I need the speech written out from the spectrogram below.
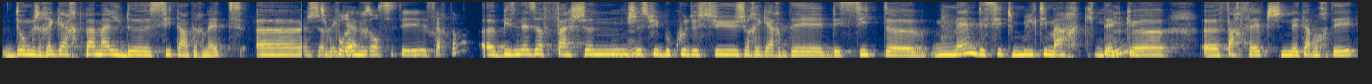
Donc je regarde pas mal de sites internet. Euh, tu pourrais nous en citer certains? Euh, Business of Fashion, mhm. je suis beaucoup dessus. Je regarde des, sites, euh, même des sites multimarques mhm. tels que euh, Farfetch, Net-à-Porter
